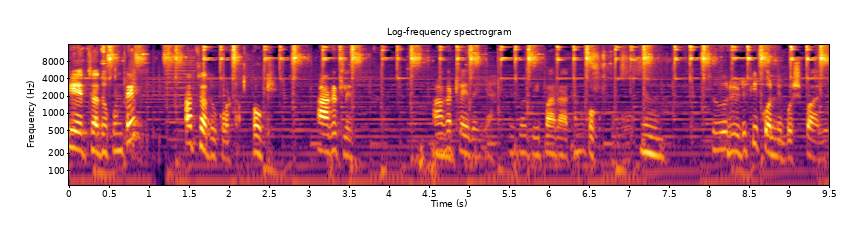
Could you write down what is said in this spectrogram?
ఏది చదువుకుంటే అది చదువుకోవటం. ఓకే. ఆగట్లేదు. ఆగట్లేదయ్యా. ఇదో దీపారాధనకు ఒక పువ్వు. సూర్యుడికి కొన్ని పుష్పాలు.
